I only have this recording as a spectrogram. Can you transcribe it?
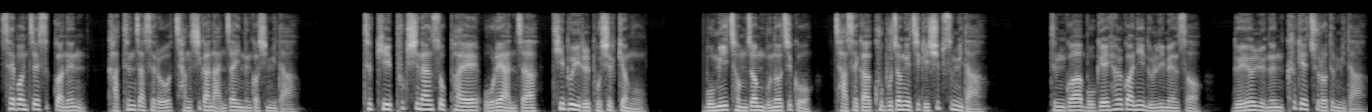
세 번째 습관은 같은 자세로 장시간 앉아 있는 것입니다. 특히 푹신한 소파에 오래 앉아 TV를 보실 경우 몸이 점점 무너지고 자세가 구부정해지기 쉽습니다. 등과 목의 혈관이 눌리면서 뇌혈류는 크게 줄어듭니다.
